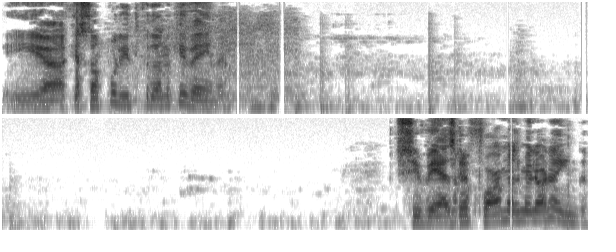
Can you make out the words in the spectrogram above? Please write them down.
e a questão política do ano que vem, né? Se vier as reformas, melhor ainda.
